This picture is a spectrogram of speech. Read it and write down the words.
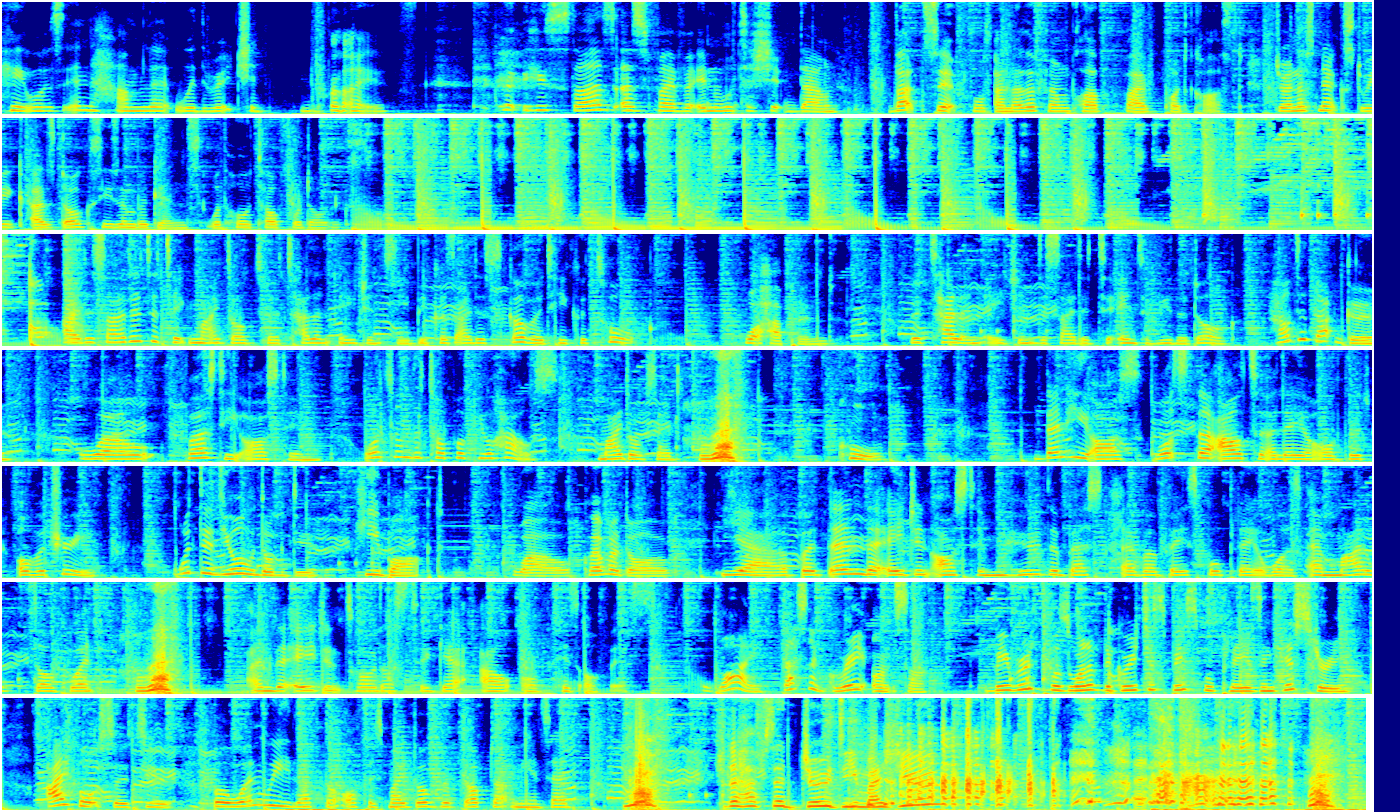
He was in Hamlet with Richard Briers. He stars as Fiver in Watership Down. That's it for another Film Club 5 podcast. Join us next week as dog season begins with Hotel for Dogs. I decided to take my dog to a talent agency because I discovered he could talk. What happened? The talent agent decided to interview the dog. How did that go? Well, first he asked him, What's on the top of your house? My dog said, Cool. Then he asked, What's the outer layer of the of a tree? What did your dog do? He barked. Wow, clever dog. Yeah, but then the agent asked him who the best ever baseball player was, and my dog went Ruff! And the agent told us to get out of his office. Why? That's a great answer. Babe Ruth was one of the greatest baseball players in history. I thought so too, but when we left the office, my dog looked up at me and said, Should I have said Joe DiMaggio?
